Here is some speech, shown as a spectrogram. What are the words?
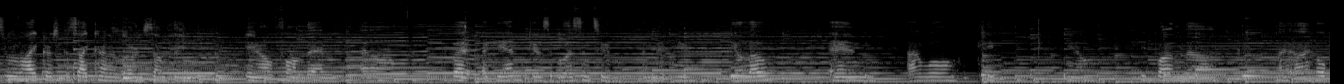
through hikers because I kind of learn something, you know, from them. Um, but again, it was a blessing to meet you, Yolo, and I will keep, you know, keep on. Uh, I, I hope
